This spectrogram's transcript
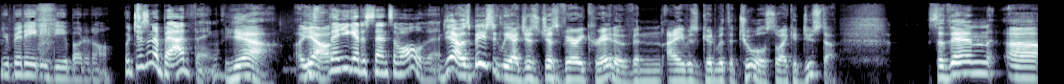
You're a bit ADD about it all, which isn't a bad thing. Yeah, yeah, Then you get a sense of all of it. yeah. It was basically I just just very creative, and I was good with the tools, so I could do stuff. So then, uh,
